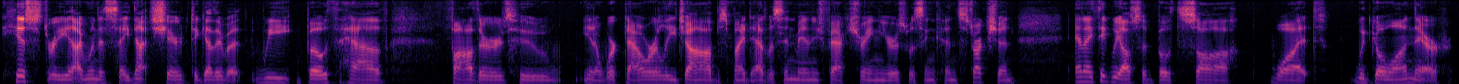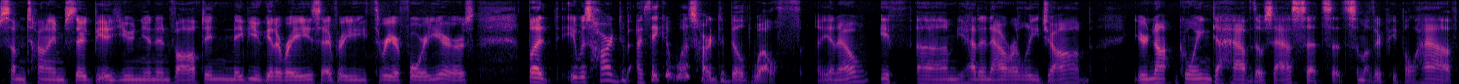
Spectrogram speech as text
history, I want to say not shared together, but we both have fathers who, you know, worked hourly jobs. My dad was in manufacturing, yours was in construction. And I think we also both saw what would go on there. Sometimes there'd be a union involved, and maybe you get a raise every three or four years. But it was hard. To, I think it was hard to build wealth. You know, if um, you had an hourly job, you're not going to have those assets that some other people have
